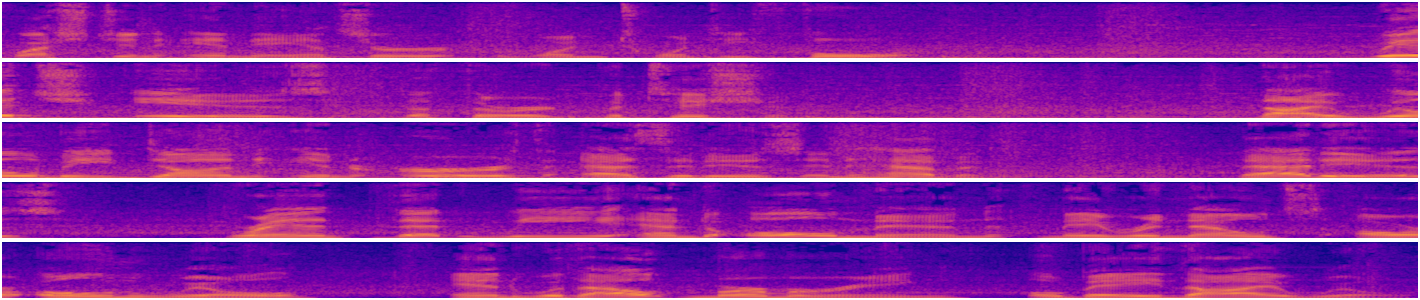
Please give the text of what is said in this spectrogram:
question and answer 124, which is the third petition. Thy will be done in earth as it is in heaven. That is, grant that we and all men may renounce our own will and without murmuring obey thy will,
